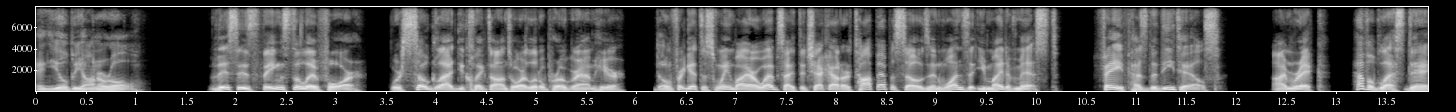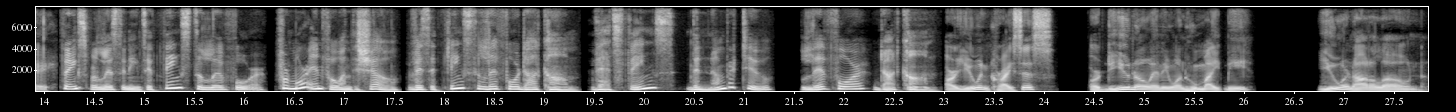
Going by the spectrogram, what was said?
and you'll be on a roll. This is Things to Live For. We're so glad you clicked onto our little program here. Don't forget to swing by our website to check out our top episodes and ones that you might have missed. Faith has the details. I'm Rick. Have a blessed day. Thanks for listening to Things to Live For. For more info on the show, visit thingstolivefor.com. That's things, the number two, livefor.com. Are you in crisis? Or do you know anyone who might be? You are not alone,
